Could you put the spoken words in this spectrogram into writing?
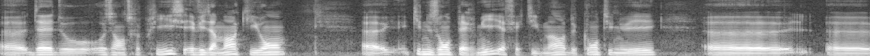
d'aides aux, entreprises, évidemment, qui euh, nous ont permis effectivement de continuer, euh, euh,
